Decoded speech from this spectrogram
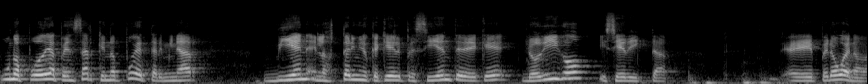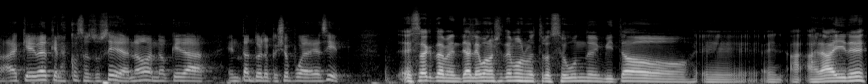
uno podría pensar que no puede terminar bien en los términos que quiere el presidente de que lo digo y se dicta. Eh, pero bueno, hay que ver que las cosas sucedan, ¿no? No queda en tanto lo que yo pueda decir. Exactamente, Ale. Bueno, ya tenemos nuestro segundo invitado eh, al aire.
